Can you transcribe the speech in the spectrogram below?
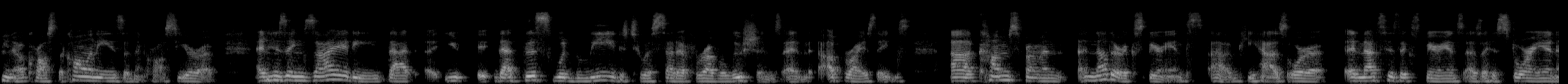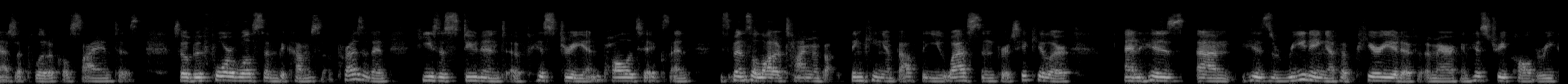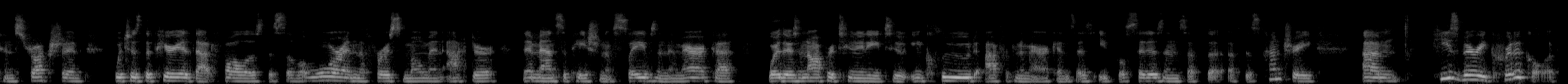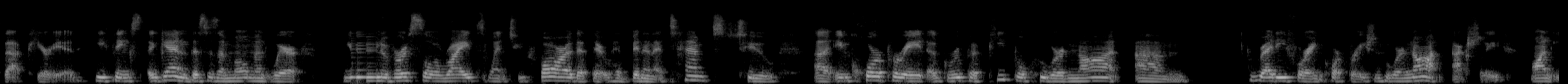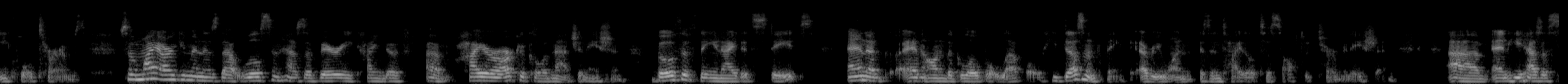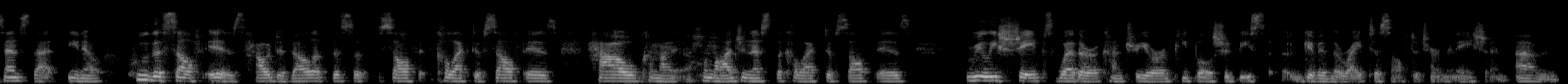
you know across the colonies and across Europe and his anxiety that uh, you that this would lead to a set of revolutions and uprisings uh, comes from an, another experience um, he has, or and that's his experience as a historian, as a political scientist. So before Wilson becomes president, he's a student of history and politics, and spends a lot of time about thinking about the U.S. in particular. And his um, his reading of a period of American history called Reconstruction, which is the period that follows the Civil War and the first moment after the emancipation of slaves in America, where there's an opportunity to include African Americans as equal citizens of the of this country. Um, he's very critical of that period. He thinks again, this is a moment where universal rights went too far, that there had been an attempt to uh, incorporate a group of people who were not um, ready for incorporation, who were not actually on equal terms. So my argument is that Wilson has a very kind of um, hierarchical imagination, both of the United States and, a, and on the global level. He doesn't think everyone is entitled to self-determination. Um, and he has a sense that, you know, who the self is, how developed the self, collective self is, how homogenous the collective self is, really shapes whether a country or a people should be given the right to self-determination. Um,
